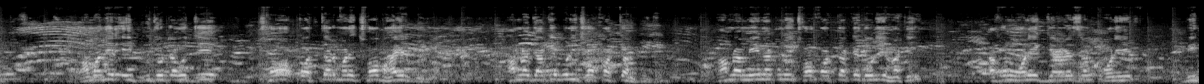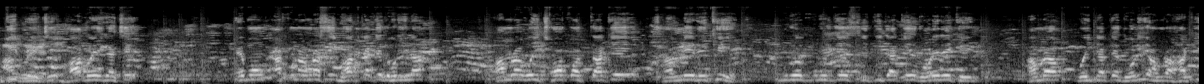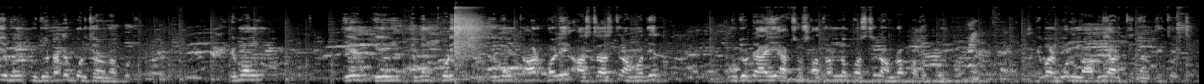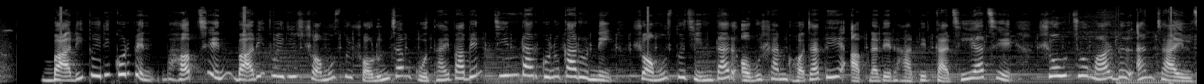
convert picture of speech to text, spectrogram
আমাদের এই পুজোটা হচ্ছে ছ কর্তার মানে ছ ভাইয়ের পুজো। আমরা যাকে বলি ছ কর্তার পুজো। আমরা মেন এখন ওই ছ কর্তাকে ধরি হাঁটি। এখন অনেক জেনারেশন অনেক বৃদ্ধি পেয়েছে ভাগ হয়ে গেছে। এবং এখন আমরা সেই ভাগটাকে ধরি না। আমরা ওই ছ কর্তাকে সামনে রেখে পূর্বপুরুষদের স্মৃতিটাকে ধরে রেখে আমরা ওইটাকে ধরি আমরা হাঁটি এবং পুজোটাকে পরিচালনা করি। এবং এর এবং করি এবং তার ফলে আস্তে আস্তে আমাদের পুজোটা এই একশো সাতান্ন বছর আমরা পদক্ষেপ করি। এবার বলুন, আপনি আর কি জানতে চাইছেন? বাড়ি তৈরি করবেন? ভাবছেন বাড়ি তৈরির সমস্ত সরঞ্জাম কোথায় পাবেন? চিন্তার কোনো কারণ নেই। সমস্ত চিন্তার অবসান ঘটাতে আপনাদের হাতের কাছেই আছে শৌর্য মার্বেল অ্যান্ড টাইলস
